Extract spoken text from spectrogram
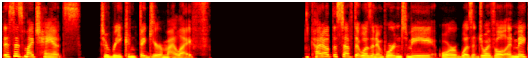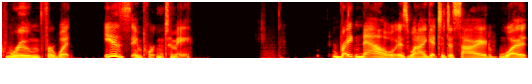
this is my chance to reconfigure my life. Cut out the stuff that wasn't important to me or wasn't joyful and make room for what is important to me. Right now is when I get to decide what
